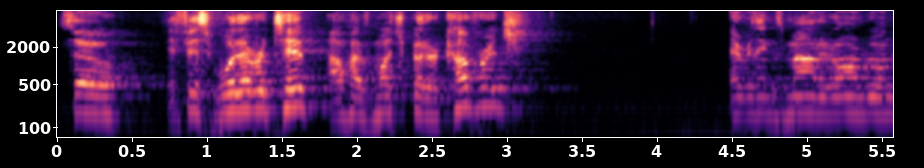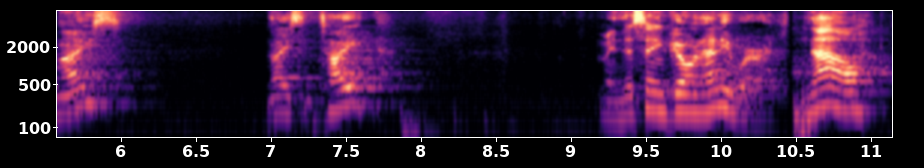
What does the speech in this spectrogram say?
So if it's whatever tip, I'll have much better coverage. Everything's mounted on real nice, nice and tight. I mean, this ain't going anywhere. Now,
